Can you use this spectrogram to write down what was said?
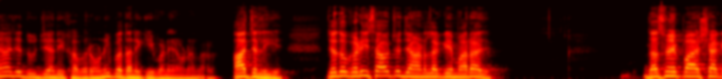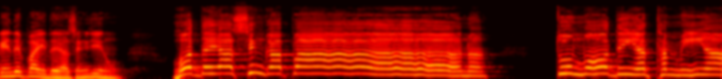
ਆ, ਜੇ ਦੂਜਿਆਂ ਦੀ ਖਬਰ ਹੋਣੀ ਪਤਾ ਨਹੀਂ ਕੀ ਬਣਿਆ ਉਹਨਾਂ ਨਾਲ। ਆ ਚੱਲੀਏ। ਜਦੋਂ ਗੜੀ ਸਾਹਿਬ ਚ ਜਾਣ ਲੱਗੇ ਮਹਾਰਾਜ, ਦਸਵੇਂ ਪਾਤਸ਼ਾਹ ਕਹਿੰਦੇ, ਭਾਈ ਦਇਆ ਸਿੰਘ ਜੀ ਨੂੰ, ਹੋ ਦਇਆ ਸਿੰਘਾ ਪਾਨ ਤੂੰ ਮੋਦੀਆਂ ਥੰਮੀਆਂ,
